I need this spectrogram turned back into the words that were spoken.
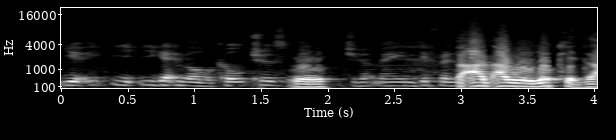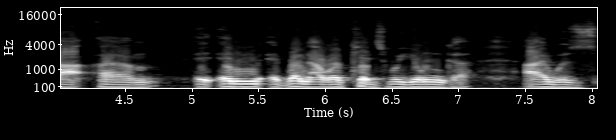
You, you, you get involved with cultures. Mm. Do you know what I mean? Different. But I, I will look at that um, in, in when our kids were younger. I was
